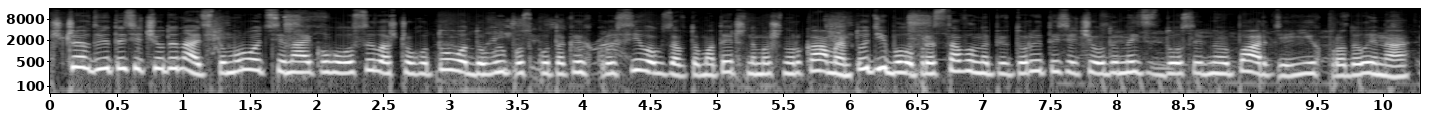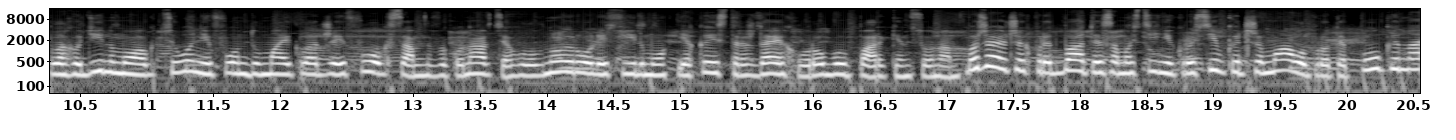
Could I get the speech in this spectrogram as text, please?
Ще в 2011 році Nike оголосила, що готова до випуску таких кросівок з автоматичними шнурками. Тоді було представлено півтори тисячі одиниць з дослідної партії. Їх продали на благодійному аукціоні фонду Майкла Джей Фокса, виконавця головної ролі фільму, який страждає хворобою Паркінсона. Бажаючих придбати самостійні кросівки чимало, проте поки Nike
